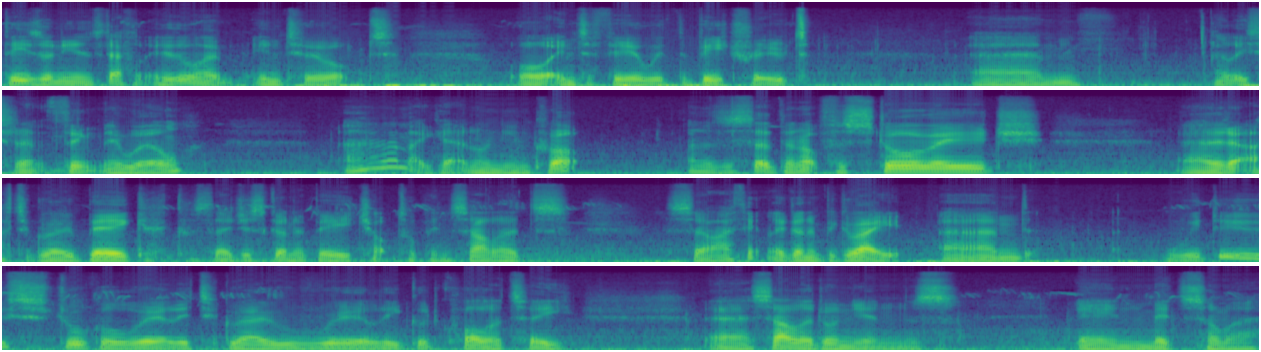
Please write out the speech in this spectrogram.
these onions definitely they won't interrupt or interfere with the beetroot um, at least I don't think they will I might get an onion crop and as I said they're not for storage uh, they don't have to grow big because they're just going to be chopped up in salads. So I think they're going to be great. And we do struggle really to grow really good quality uh, salad onions in midsummer.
